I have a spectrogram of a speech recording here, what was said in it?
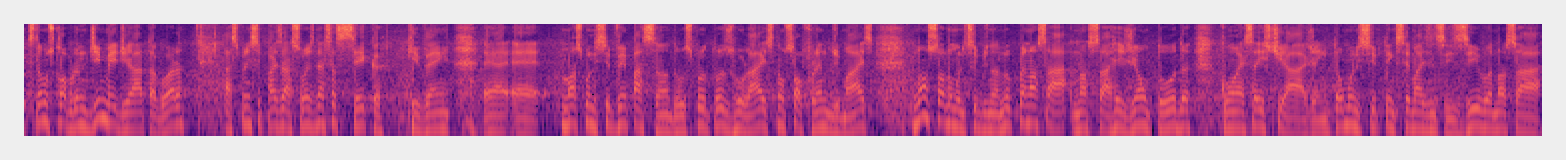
Estamos cobrando de imediato agora as principais ações nessa seca que vem. É, é, nós nosso município vem passando. Os produtores rurais estão sofrendo demais, não só no município de Nanuco, mas nossa, nossa região toda com essa estiagem. Então o município tem que ser mais incisivo, a nossa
